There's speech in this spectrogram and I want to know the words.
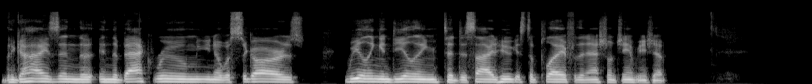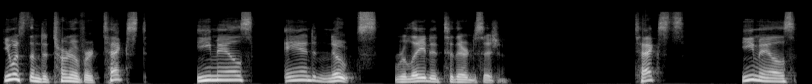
the guys in the in the back room, you know, with cigars, wheeling and dealing to decide who gets to play for the national championship. He wants them to turn over text, emails, and notes related to their decision. Texts, emails,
